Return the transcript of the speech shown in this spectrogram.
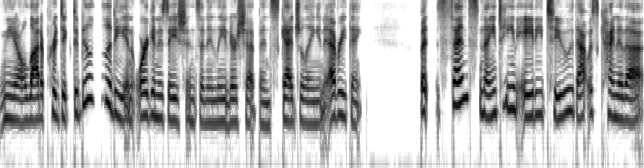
you know, a lot of predictability in organizations and in leadership and scheduling and everything. But since 1982, that was kind of the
